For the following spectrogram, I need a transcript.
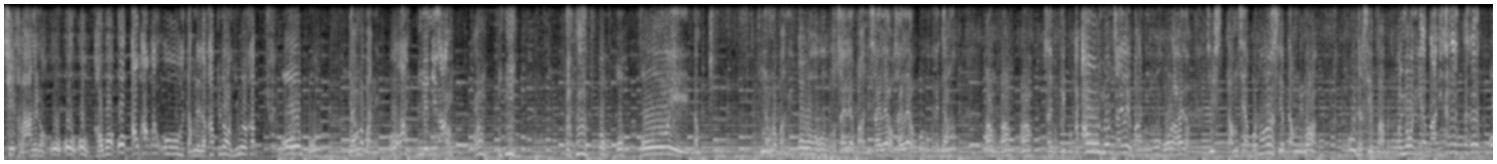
เสียทลาเลยเนาะโอ้โอ้โอ้เขาบ่โอ้เขาเขาเขาโอ้ทำเลยแล้วครับพี่น้องหิวแล้วครับโอ้โหยังแล้วบาดนี้โอ้เอามีเดี๋ยวนี้เอาโอ้โอ้โอ้ยน้ำยังแล้วบาดนี้โอ้โอ้ใส่แล้วบาดนี้ใส่แล้วใส่แล้วโอ้เห็นยังเอาเอาเอาใส่บักพริกเอาโยนใส่เลยบาดนี้โอ้โหร้ายแล้วสิตำเสียบบ่เนาะเสียบดำนี่เนาะโอ้จะเสียบบาดโอ้ยโยนอีกแล้วบาดนี้โอ้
